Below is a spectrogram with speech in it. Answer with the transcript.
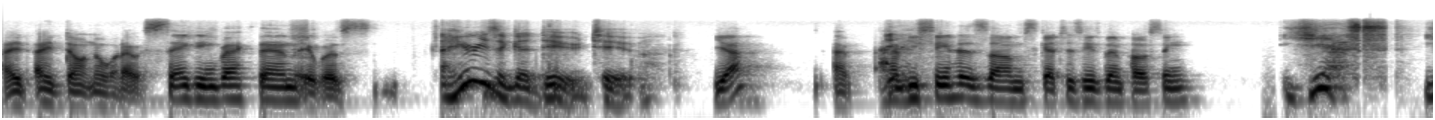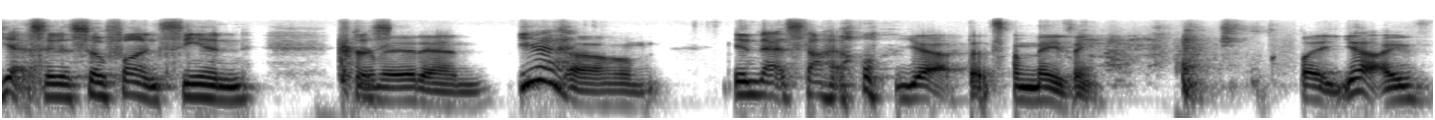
I, I don't know what I was thinking back then. It was I hear he's a good dude too. yeah. I, have you seen his um, sketches he's been posting? Yes, yes, it is so fun seeing Kermit and yeah um, in that style. Yeah, that's amazing. But yeah, I've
